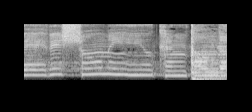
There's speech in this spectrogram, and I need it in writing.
Baby, show me you can come. down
